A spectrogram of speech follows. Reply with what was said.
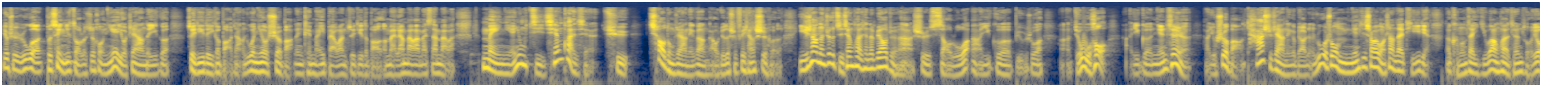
就是如果不信你走了之后，你也有这样的一个最低的一个保障。如果你有社保，那你可以买一百万最低的保额，买两百万，买三百万，每年用几千块钱去撬动这样的一个杠杆，我觉得是非常适合的。以上的这个几千块钱的标准啊，是小罗啊一个，比如说啊九五后啊一个年轻人啊有社保，他是这样的一个标准。如果说我们年纪稍微往上再提一点，那可能在一万块钱左右。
